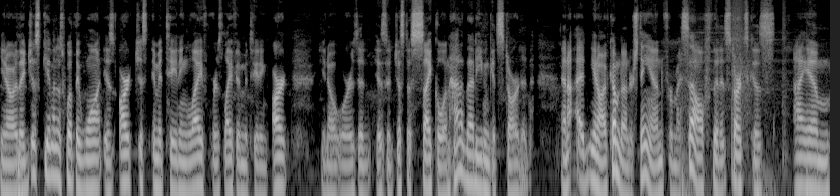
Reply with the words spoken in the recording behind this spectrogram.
You know, are they just giving us what they want? Is art just imitating life, or is life imitating art? You know, or is it is it just a cycle? And how did that even get started? And I, you know, I've come to understand for myself that it starts because I am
